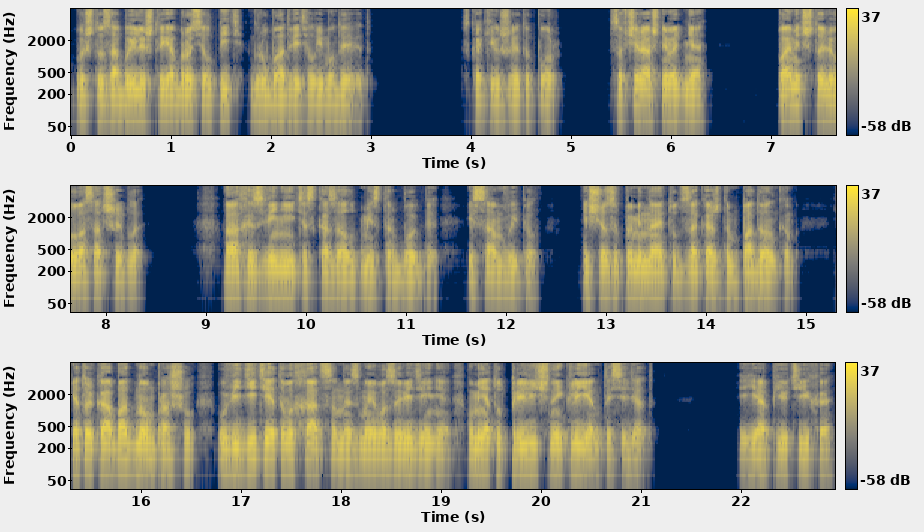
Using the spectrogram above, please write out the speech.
Вы что, забыли, что я бросил пить? грубо ответил ему Дэвид. С каких же это пор? Со вчерашнего дня. Память что ли у вас отшибла? Ах, извините, сказал мистер Бобби и сам выпил. Еще запоминай тут за каждым подонком. Я только об одном прошу: уведите этого Хадсона из моего заведения. У меня тут приличные клиенты сидят. Я пью тихо,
